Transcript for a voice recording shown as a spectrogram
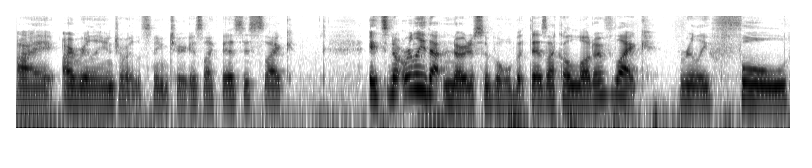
I I really enjoy listening to is like there's this like it's not really that noticeable, but there's like a lot of like really full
